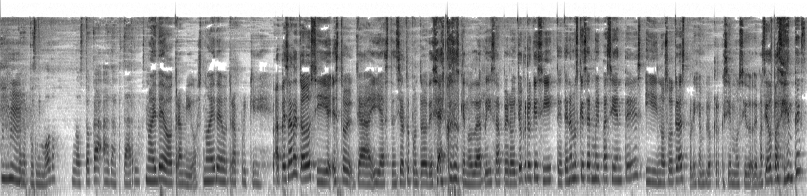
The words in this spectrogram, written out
Pero pues ni modo. Nos toca adaptarnos. No hay de otra, amigos, no hay de otra porque a pesar de todo, sí, esto ya y hasta en cierto punto decía, hay cosas que nos da risa, pero yo creo que sí, te, tenemos que ser muy pacientes y nosotras, por ejemplo, creo que sí hemos sido demasiado pacientes.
